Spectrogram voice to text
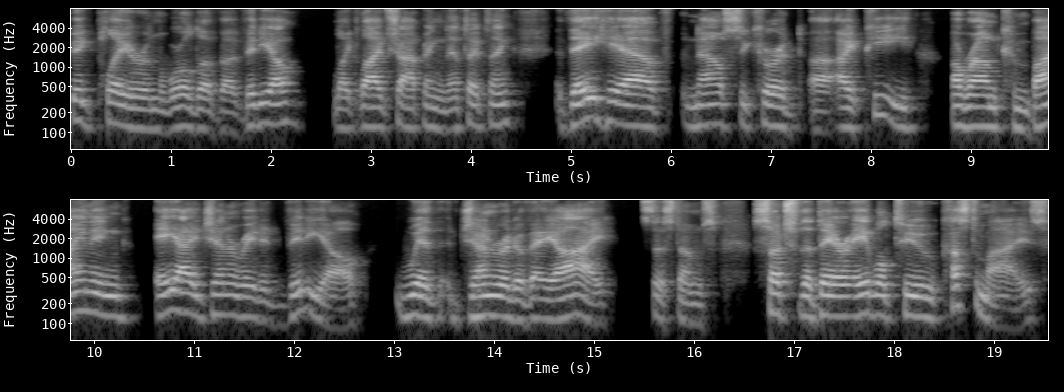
big player in the world of uh, video, like live shopping, and that type thing. They have now secured uh, IP around combining AI generated video with generative AI systems such that they are able to customize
